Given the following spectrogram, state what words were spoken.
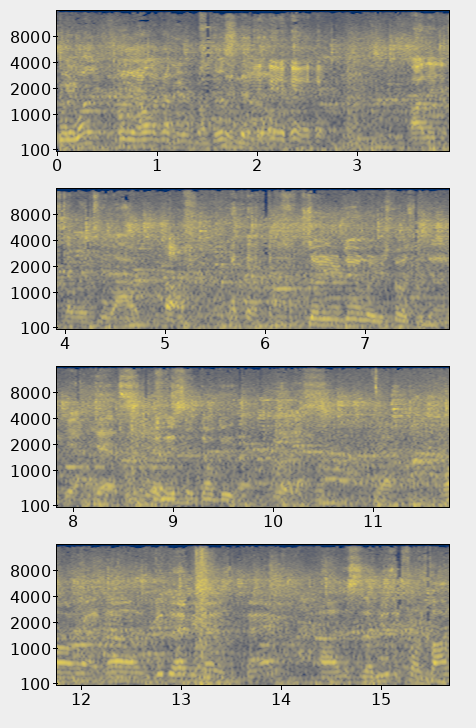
Wait, what? Okay, all I got to hear about this now. Oh, they just said we're too loud. Oh. so you're doing what you're supposed to be doing. Yeah. Yes. And they said don't do that. Yes. Yeah. All right. Uh, good to have you guys back. Uh, this is a Music for a Cause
